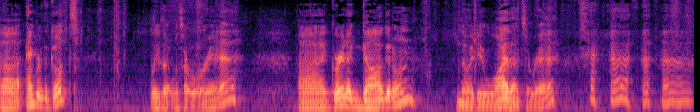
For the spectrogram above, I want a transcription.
Uh, Anger of the Gods. I believe that was a rare. Uh, Greater Gargadon. No idea why that's a rare.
